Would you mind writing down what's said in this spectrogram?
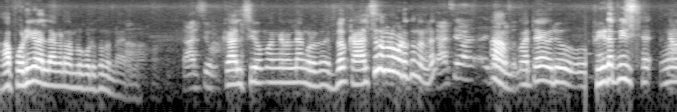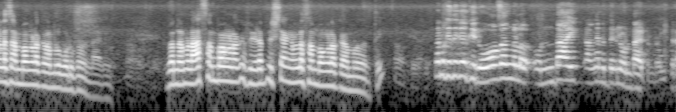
ആ പൊടികളെല്ലാം കൂടെ നമ്മൾ കൊടുക്കുന്നുണ്ടായിരുന്നു. കാൽസ്യം. കാൽസ്യം അങ്ങനെല്ലാം കൊടുക്കുന്നു. ഇപ്പൊ കാൽസ്യം നമ്മൾ കൊടുക്കുന്നുണ്ട്. ആ മറ്റേ ഒരു ഫീഡപ്പീസ്റ്റ് അങ്ങനെയുള്ള സംഭവങ്ങളൊക്കെ നമ്മൾ കൊടുക്കുന്നുണ്ടായിരുന്നു. ഇപ്പൊ നമ്മൾ ആ സംഭവങ്ങളൊക്കെ ഫീഡപ്പീസ്റ്റ് അങ്ങനെയുള്ള സംഭവങ്ങളൊക്കെ നമ്മൾ നിർത്തി. നമുക്ക് നിങ്ങൾക്ക് രോഗങ്ങൾ ഉണ്ടായി അങ്ങനെ എന്തെങ്കിലും ഉണ്ടായിട്ടുണ്ടോ? ഇത്ര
